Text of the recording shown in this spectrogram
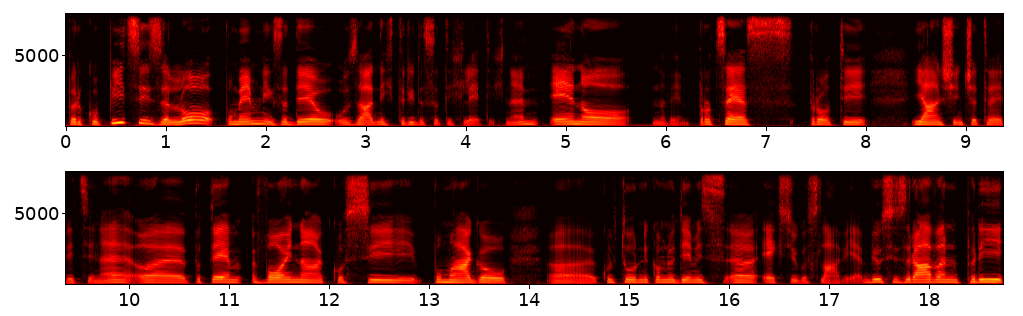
Prkopici zelo pomembnih zadev v zadnjih 30 letih. Ne? Eno vem, proces proti Janšu in četverici? Eh, potem vojna, ko si pomagal uh, kulturnikom, ljudem iz uh, ex-Jugoslavije, bil si zraven pri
